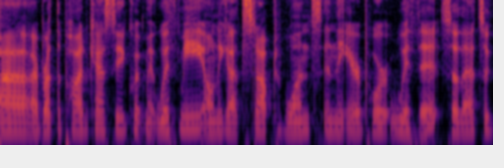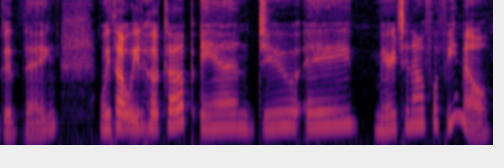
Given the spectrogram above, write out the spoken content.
Uh, I brought the podcasting equipment with me. Only got stopped once in the airport with it, so that's a good thing. And we thought we'd hook up and do a Married to an Alpha Female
